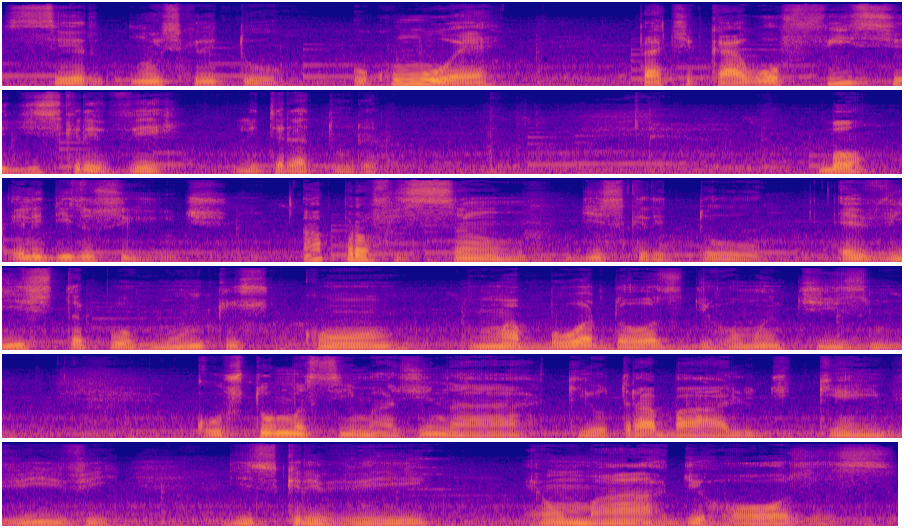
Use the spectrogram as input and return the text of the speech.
ser um escritor ou como é praticar o ofício de escrever literatura. Bom, ele diz o seguinte: a profissão de escritor é vista por muitos com uma boa dose de romantismo. Costuma-se imaginar que o trabalho de quem vive de escrever é um mar de rosas,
